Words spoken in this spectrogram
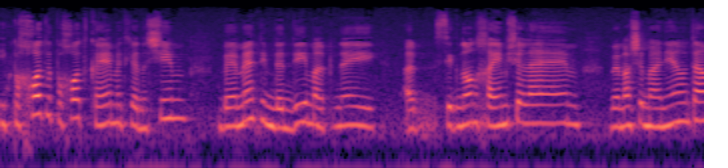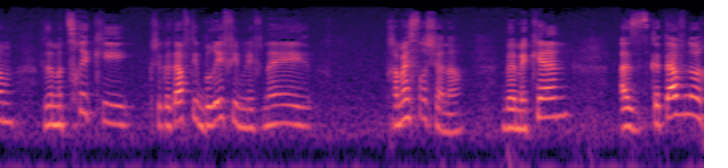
היא פחות ופחות קיימת, כי אנשים באמת נמדדים על פני, על סגנון חיים שלהם ומה שמעניין אותם. זה מצחיק כי כשכתבתי בריפים לפני 15 שנה במקאן, אז כתבנו על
